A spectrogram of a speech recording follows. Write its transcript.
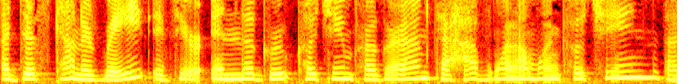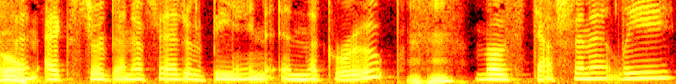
a discounted rate if you're in the group coaching program to have one on one coaching. That's Oh. an extra benefit of being in the group, most definitely.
